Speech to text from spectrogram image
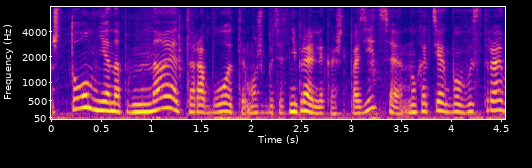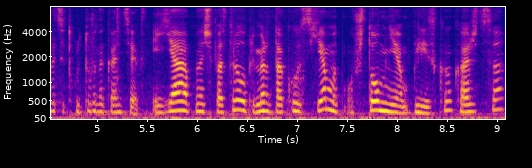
что мне напоминает работы, может быть, это неправильная, конечно, позиция, но хотя бы выстраивать этот культурный контекст. И я, значит, построила примерно такую схему, что мне близко, кажется.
